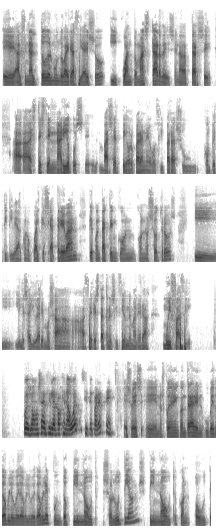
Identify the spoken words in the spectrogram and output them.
Eh, al final todo el mundo va a ir hacia eso y cuanto más tardes en adaptarse a, este escenario, pues eh, va a ser peor para el negocio y para su competitividad. Con lo cual, que se atrevan, que contacten con, nosotros y, les ayudaremos a, hacer esta transición de manera muy fácil. Pues vamos a decir la página web, si te parece. Eso es, eh, nos pueden encontrar en www.pinotesolutions, Pinote con OUT,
